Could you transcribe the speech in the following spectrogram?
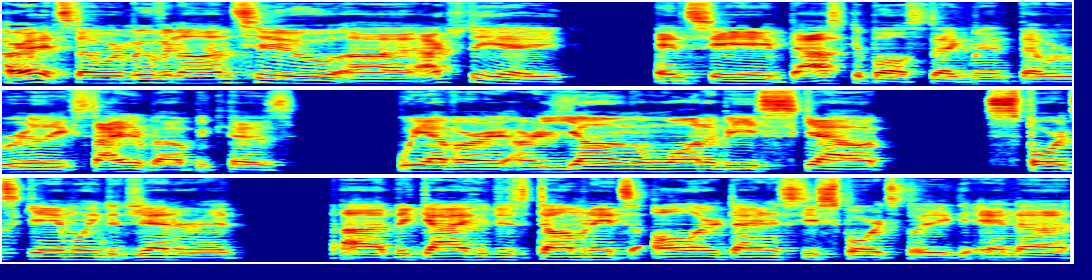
All right, so we're moving on to uh, actually a NCAA basketball segment that we're really excited about because we have our, our young wannabe scout, sports gambling degenerate, uh, the guy who just dominates all our dynasty sports league, and uh,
